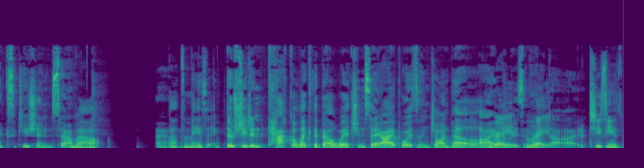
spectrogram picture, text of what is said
execution. So Wow. um, That's amazing. though she didn't cackle like the Bell Witch and say I poisoned John Bell, I'm Right, reason right. he died. She seems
